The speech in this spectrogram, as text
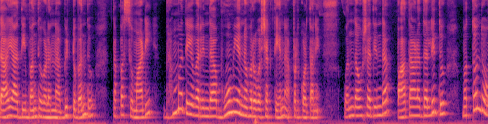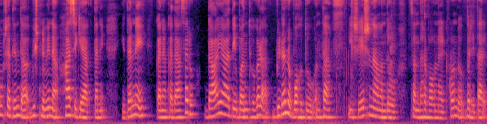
ದಾಯಾದಿ ಬಂಧುಗಳನ್ನು ಬಿಟ್ಟು ಬಂದು ತಪಸ್ಸು ಮಾಡಿ ಬ್ರಹ್ಮದೇವರಿಂದ ಭೂಮಿಯನ್ನು ಹೊರುವ ಶಕ್ತಿಯನ್ನು ಪಡ್ಕೊಳ್ತಾನೆ. ಒಂದು ಅಂಶದಿಂದ ಪಾತಾಳದಲ್ಲಿದ್ದು ಮತ್ತೊಂದು ಅಂಶದಿಂದ ವಿಷ್ಣುವಿನ ಹಾಸಿಗೆಯಾಗ್ತಾನೆ ಇದನ್ನೇ ಕನಕದಾಸರು ದಾಯಾದಿ ಬಂಧುಗಳ ಬಿಡಲಬಹುದು ಅಂತ ಈ ಶೇಷನ ಒಂದು ಸಂದರ್ಭವನ್ನು ಇಟ್ಕೊಂಡು ಬರೀತಾರೆ.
